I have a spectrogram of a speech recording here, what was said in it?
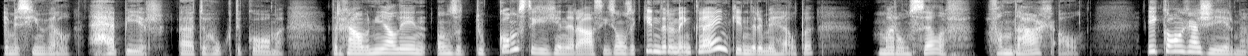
en misschien wel happier uit de hoek te komen. Daar gaan we niet alleen onze toekomstige generaties, onze kinderen en kleinkinderen mee helpen, maar onszelf, vandaag al. Ik engageer me.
